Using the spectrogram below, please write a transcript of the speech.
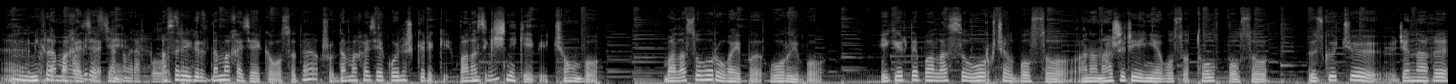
микрофонго бир аз жакыныраак боло азыр эгер домохозяйка болсо да ошо домохозяйка ойлош керек. Баласы кичинекейби чоңбу. Баласы оорубайбы? Ооруйбу эгерде баласы оорукчал болсо анан ожирение болсо толук болсо өзгөчө жанагы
